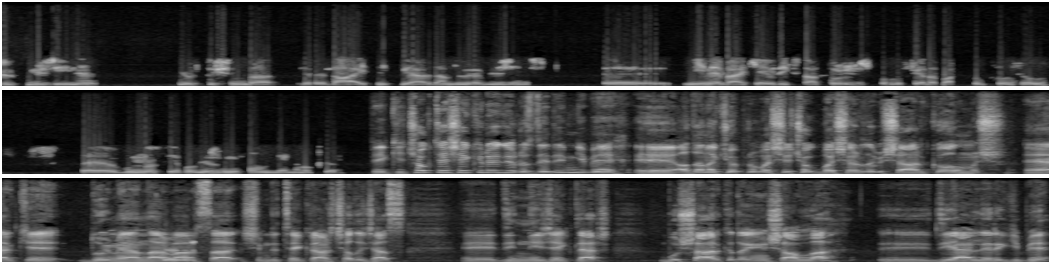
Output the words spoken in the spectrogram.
Türk müziğine yurt dışında e, daha etnik bir yerden duyurabileceğimiz e, yine belki evdeki saat projesi olur ya da başka bir proje olur. E, bunu nasıl yapabiliriz? Bunun formüllerine bakıyorum. Peki çok teşekkür ediyoruz. Dediğim gibi e, Adana Köprübaşı çok başarılı bir şarkı olmuş. Eğer ki duymayanlar Evet. varsa şimdi tekrar çalacağız. E, dinleyecekler. Bu şarkı da inşallah e, diğerleri gibi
